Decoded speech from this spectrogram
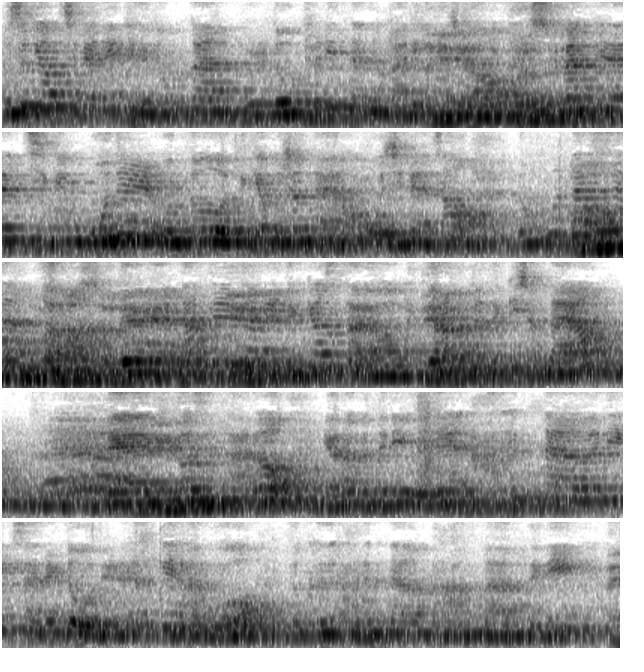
우수였는데요. 우수 경칩에는 대동강 물도 풀린다는 말이 네, 있죠. 그렇습니다. 그만큼 지금 오늘 온도 느껴보셨나요? 오시면서 너무 아우, 따스함과 좋았어요. 네, 따뜻함을 예. 느꼈어요. 네. 여러분도 느끼셨나요? 네, 네. 그것은 바로 여러분들이 오늘 아름다운 행사를 또 오늘 함께하고 또 그 아름다운 마음 마음들이 네.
